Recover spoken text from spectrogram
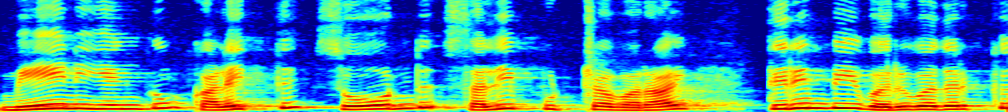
மேனியெங்கும் களைத்து சோர்ந்து சலிப்புற்றவராய் திரும்பி வருவதற்கு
